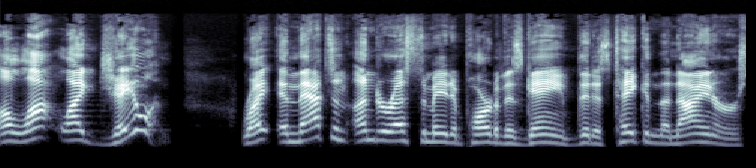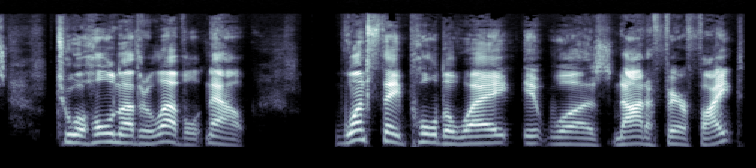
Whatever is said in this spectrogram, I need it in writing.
a lot like Jalen right? And that's an underestimated part of his game that has taken the Niners to a whole nother level. Now, once they pulled away, it was not a fair fight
